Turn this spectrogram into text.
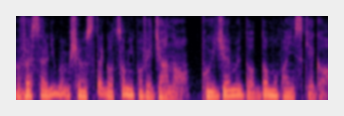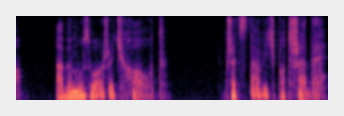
Weseliłem się z tego, co mi powiedziano, pójdziemy do domu pańskiego, aby mu złożyć hołd, przedstawić potrzeby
